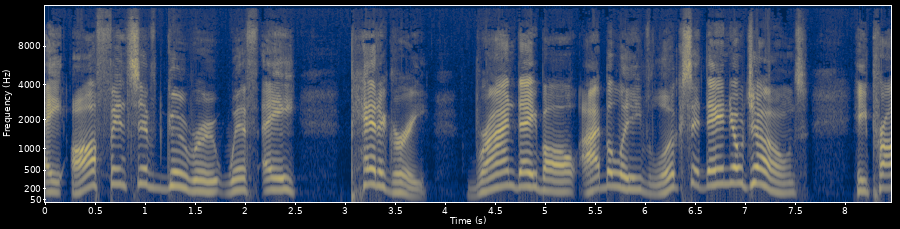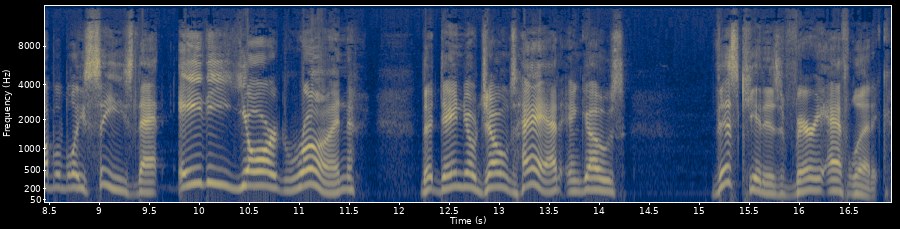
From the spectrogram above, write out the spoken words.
a offensive guru with a pedigree. Brian Daboll, I believe, looks at Daniel Jones. He probably sees that 80 yard run that Daniel Jones had and goes, This kid is very athletic.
